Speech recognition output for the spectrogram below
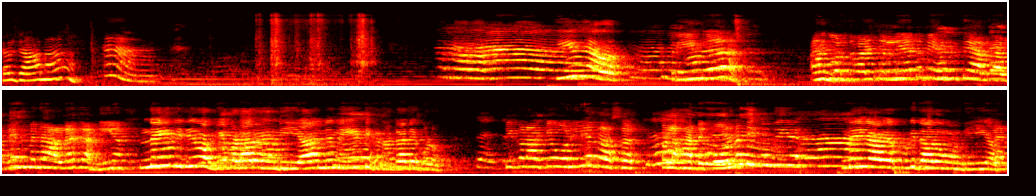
ਚੱਲ ਜਾ ਨਾ। ਕੀ ਹੋਇਆ? ਪ੍ਰੀਤ ਅਸੀਂ ਗੁਰਦੁਆਰੇ ਚੱਲੇ ਆ ਤੇ ਨੂੰ ਤਿਆਰ ਕਰਦੇ ਨੇ ਮੈਂ ਨਾਲ ਲੈ ਜਾਨੀ ਆ। ਨਹੀਂ ਦੀਦੀ ਉਹ ਅੱਗੇ ਬੜਾ ਰੋਂਦੀ ਆ। ਇਹਨੇ ਨਹੀਂ ਟਿਕਣਾ ਤੁਹਾਡੇ ਕੋਲੋਂ। ਟਿਕਣਾ ਕਿਉਂ ਨਹੀਂ ਆ ਦੱਸ ਭਲਾ ਸਾਡੇ ਕੋਲ ਨਾ ਟਿਕੂਗੀ ਇਹ। ਨਹੀਂ ਆ ਵੇਖੋ ਕਿਦਾਂ ਰੋਂਦੀ ਆ। ਲੈ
